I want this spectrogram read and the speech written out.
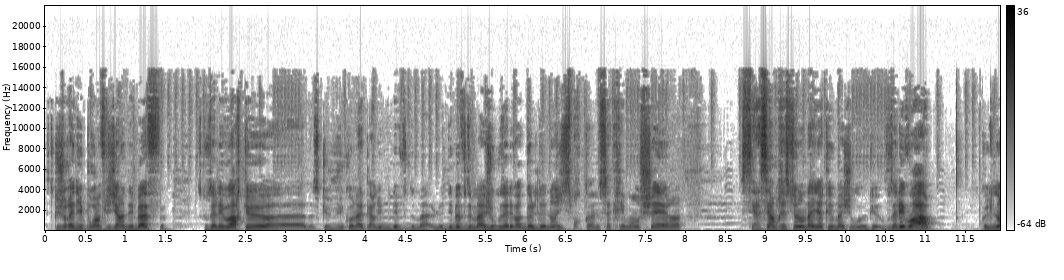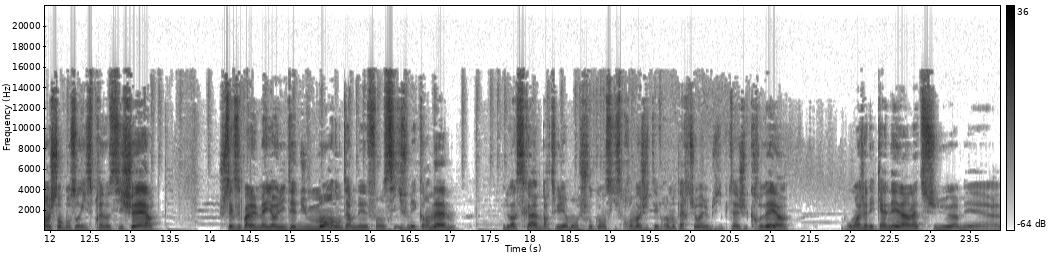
Peut-être que j'aurais dû pour infliger un debuff. Parce que vous allez voir que, euh, parce que vu qu'on a perdu le debuff de, Majou, vous allez voir que Golden Ange, il se prend quand même sacrément cher. Hein. C'est assez impressionnant d'ailleurs que Majou, euh, que, vous allez voir, Golden Ange 100% qu'ils se prennent aussi cher. Je sais que c'est pas la meilleure unité du monde en termes défensifs, mais quand même. Vous allez voir que c'est quand même particulièrement choquant ce qui se prend. Moi j'étais vraiment perturbé, je me suis dit putain je vais crever hein. Pour moi j'allais canner hein, là-dessus, hein, mais euh,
